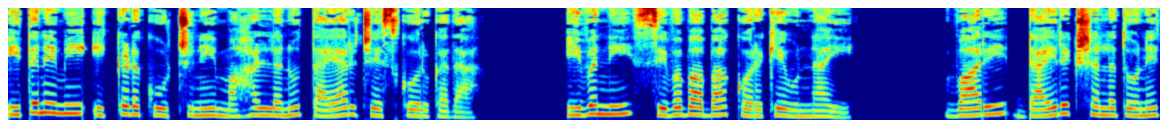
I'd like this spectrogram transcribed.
ఇతనేమీ ఇక్కడ కూర్చుని మహళ్ళను తయారు చేసుకోరు కదా. ఇవన్నీ శివబాబా కొరకే ఉన్నాయి. వారి డైరెక్షన్లతోనే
